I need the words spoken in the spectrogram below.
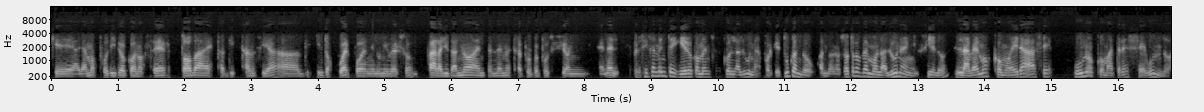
que hayamos podido conocer todas estas distancias a distintos cuerpos en el universo para ayudarnos a entender nuestra propia posición en él. Precisamente quiero comenzar con la luna, porque tú cuando, cuando nosotros vemos la luna en el cielo, la vemos como era hace 1,3 segundos,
